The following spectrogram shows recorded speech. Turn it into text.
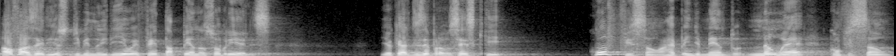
ao fazer isso, diminuiria o efeito da pena sobre eles. E eu quero dizer para vocês que confissão, arrependimento, não é confissão,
